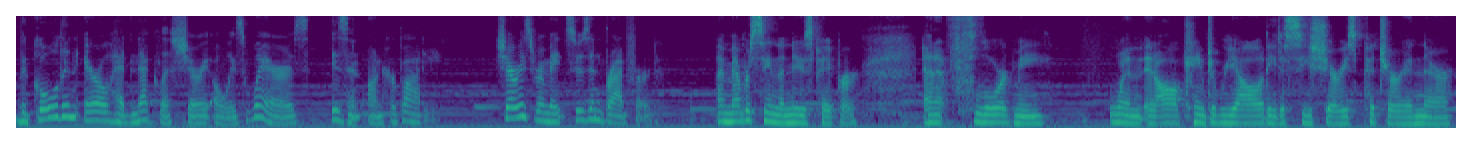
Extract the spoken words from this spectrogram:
The golden arrowhead necklace Sherry always wears isn't on her body. Sherry's roommate, Susan Bradford. I remember seeing the newspaper, and it floored me when it all came to reality to see Sherry's picture in there.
